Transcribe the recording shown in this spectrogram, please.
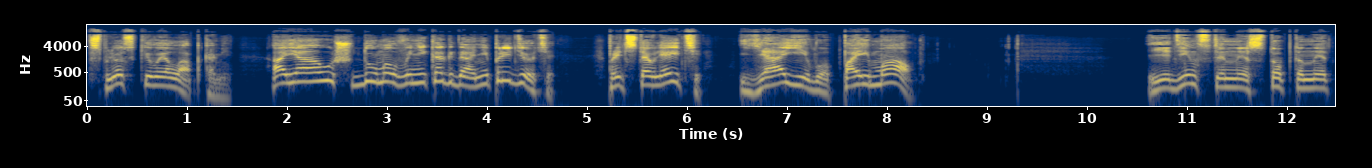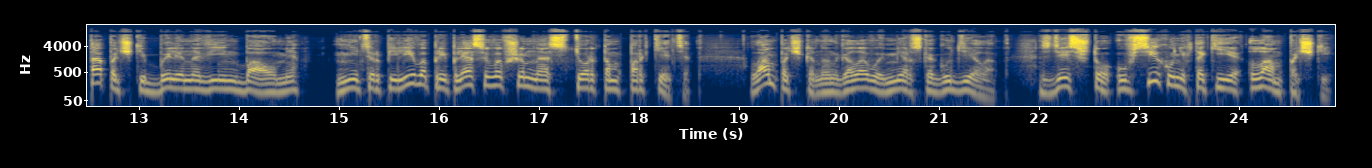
всплескивая лапками. «А я уж думал, вы никогда не придете. Представляете, я его поймал!» Единственные стоптанные тапочки были на Вейнбауме, нетерпеливо приплясывавшим на стертом паркете — Лампочка над головой мерзко гудела. Здесь что, у всех у них такие лампочки?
